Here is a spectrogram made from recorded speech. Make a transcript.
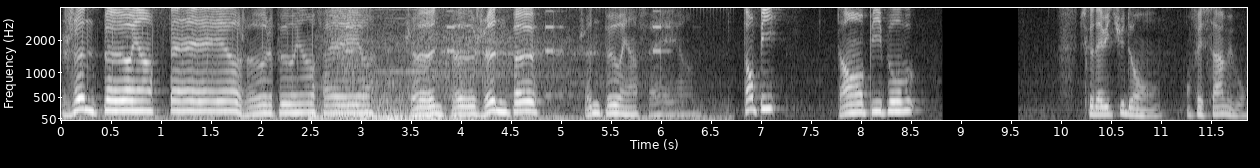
Je ne peux rien faire, je ne peux rien faire. Je ne peux, je ne peux, je ne peux rien faire. Tant pis, tant pis pour vous. Puisque d'habitude on, on fait ça, mais bon.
